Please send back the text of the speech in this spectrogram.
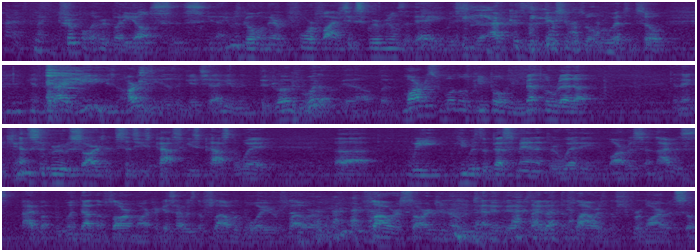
kind of like triple everybody else's. You know, he was going there four, five, six square meals a day. He was, because his addiction was over with. And so, you know, the diabetes and heart disease get you. I the drugs would have, you know. But Marvis was one of those people, and he met Loretta. And then Ken Segru, Sergeant, since he's passed, he's passed away. Uh, we, he was the best man at their wedding, Marvis, and I was, I we went down the flower mark, I guess I was the flower boy or flower, flower sergeant or lieutenant, because I got the flowers for Marvis. So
